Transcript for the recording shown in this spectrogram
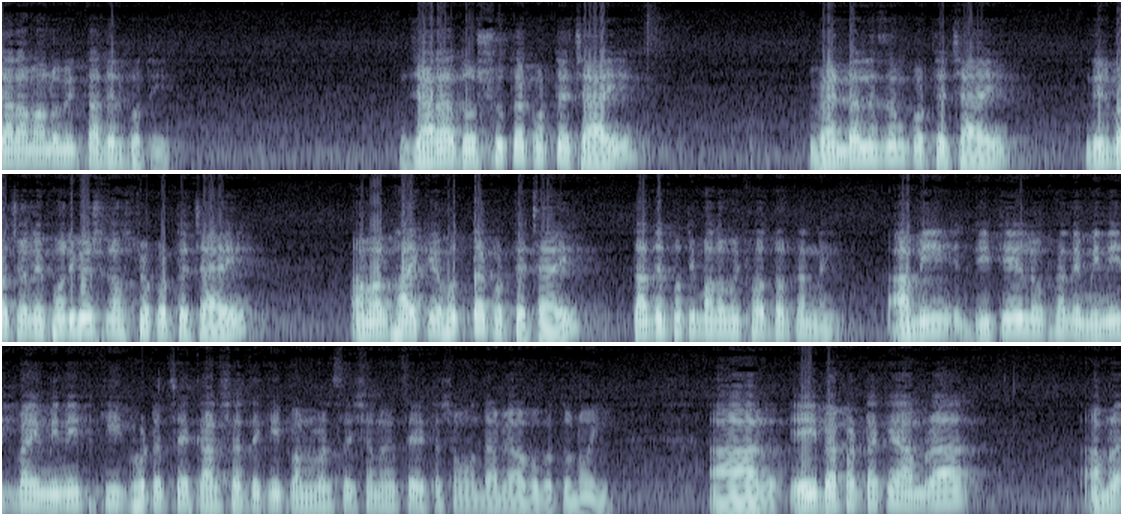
যারা মানবিক তাদের প্রতি যারা দস্যুতা করতে চায় ভ্যান্ডালিজম করতে চাই নির্বাচনে পরিবেশ নষ্ট করতে চাই, আমার ভাইকে হত্যা করতে চাই, তাদের প্রতি মানবিক হওয়ার দরকার নেই। আমি ডিটেল ওখানে মিনিট বাই মিনিট কি ঘটেছে, কার সাথে কি কনভারসেশন হয়েছে, এটা সম্বন্ধে আমি অবগত নই। আর এই ব্যাপারটাকে আমরা আমরা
